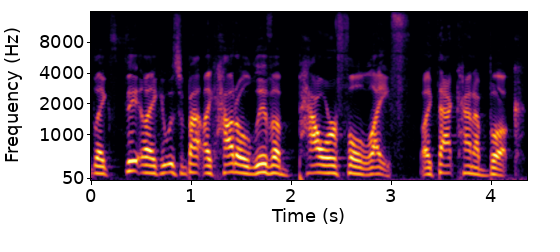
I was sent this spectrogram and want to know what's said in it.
like thi- like it was about like how to live a powerful life, like that kind of book.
